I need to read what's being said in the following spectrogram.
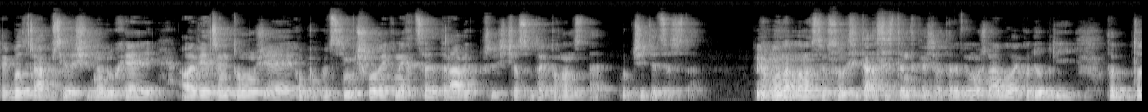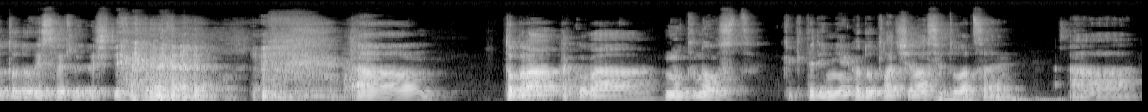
tak byl třeba příliš jednoduchý, ale věřím tomu, že jako pokud s tím člověk nechce trávit příliš času, tak tohle je určitě cesta. A ona, ona s tím souvisí ta asistentka, že tady by možná bylo jako dobrý to, to, to dovysvětlit ještě. a, to byla taková nutnost, ke který mě jako dotlačila situace a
